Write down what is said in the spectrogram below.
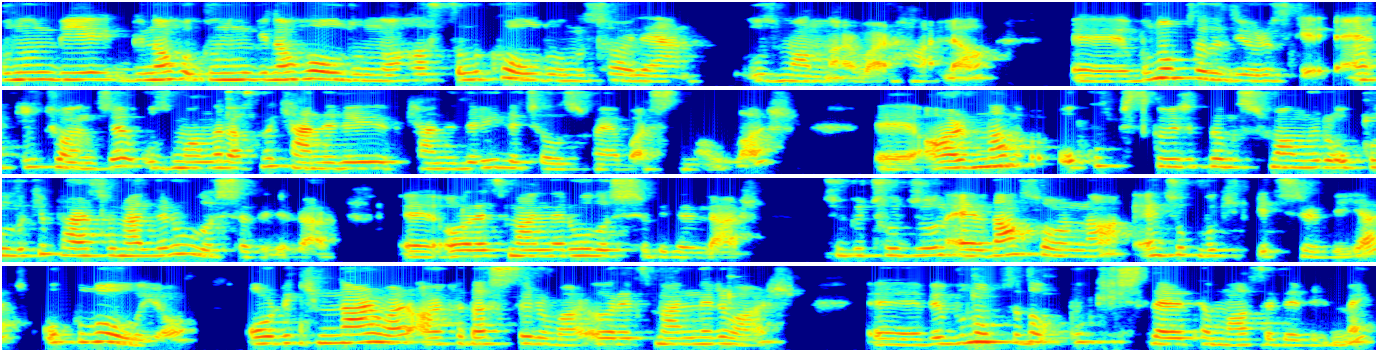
bunun bir günah, bunun günah olduğunu, hastalık olduğunu söyleyen uzmanlar var hala. E, bu noktada diyoruz ki ilk önce uzmanlar aslında kendileri kendileriyle çalışmaya başlamalılar. E, ardından okul psikolojik danışmanları okuldaki personellere ulaşabilirler, e, öğretmenlere ulaşabilirler. Çünkü çocuğun evden sonra en çok vakit geçirdiği yer okulu oluyor. Orada kimler var? Arkadaşları var, öğretmenleri var. E, ve bu noktada bu kişilere temas edebilmek,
